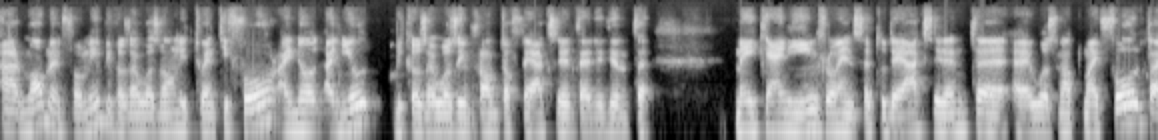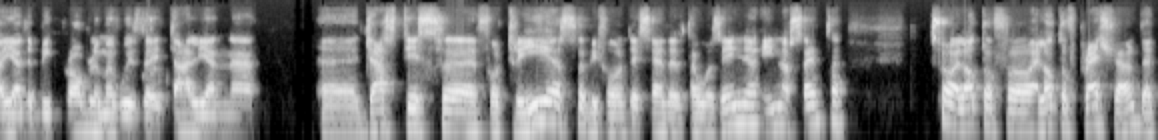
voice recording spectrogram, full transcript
hard moment for me because I was only 24. I know I knew because I was in front of the accident. I didn't make any influence to the accident. Uh, it was not my fault. I had a big problem with the Italian uh, uh, justice uh, for three years before they said that I was in, innocent. So a lot of uh, a lot of pressure that.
